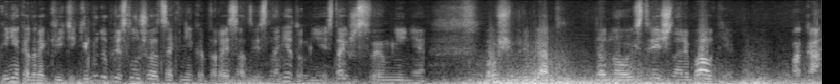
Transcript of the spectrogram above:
К некоторой критике буду прислушиваться, к некоторой, соответственно, нет. У меня есть также свое мнение. В общем, ребят, до новых встреч на рыбалке. Пока.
